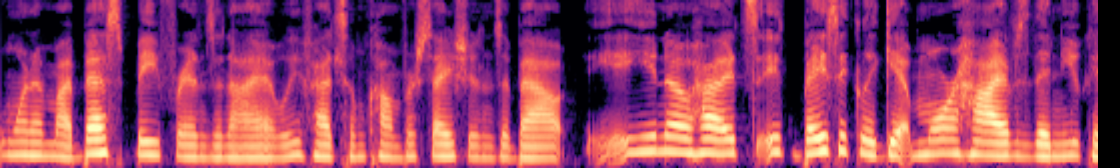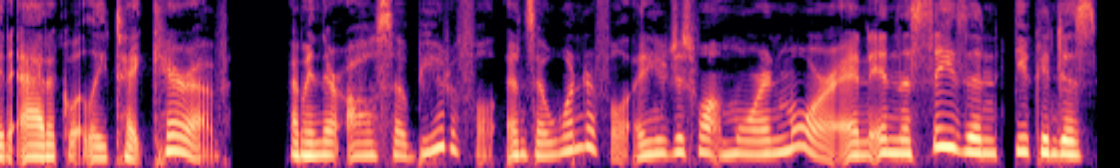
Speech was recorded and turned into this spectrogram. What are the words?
one of my best bee friends and I, we've had some conversations about, you know, how it's, it basically get more hives than you can adequately take care of. I mean, they're all so beautiful and so wonderful, and you just want more and more. And in the season, you can just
